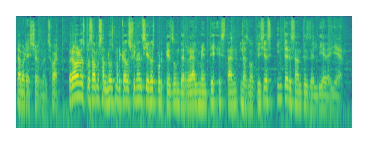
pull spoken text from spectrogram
la variación mensual. Pero ahora nos pasamos a los mercados financieros porque es donde realmente están las noticias interesantes del día de ayer.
